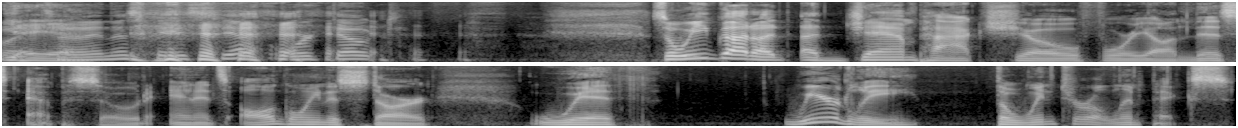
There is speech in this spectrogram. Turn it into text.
but Yeah, yeah. Uh, in this case, yeah, worked out. So we've got a, a jam-packed show for you on this episode, and it's all going to start with weirdly the Winter Olympics.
